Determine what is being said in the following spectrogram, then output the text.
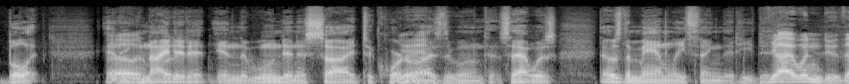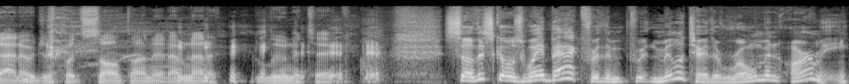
bullet and Oh, and ignited it- it in the wound in his side to cauterize the wound. So that was that was the manly thing that he did. Yeah, I wouldn't do that. I would just put salt on it. I'm not a lunatic. So this goes way back for the, for the military. The Roman army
